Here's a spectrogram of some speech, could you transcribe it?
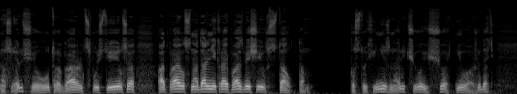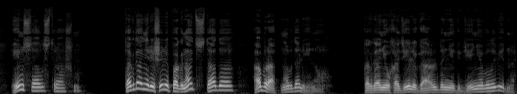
На следующее утро Гарольд спустился, отправился на дальний край пастбища и встал там. Пастухи не знали, чего еще от него ожидать. Им стало страшно. Тогда они решили погнать стадо обратно в долину. Когда они уходили, Гарольда нигде не было видно.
